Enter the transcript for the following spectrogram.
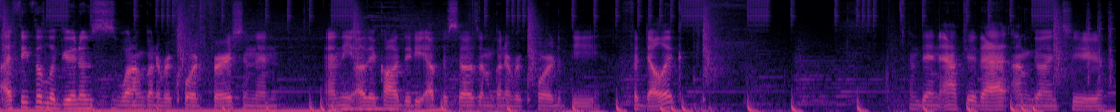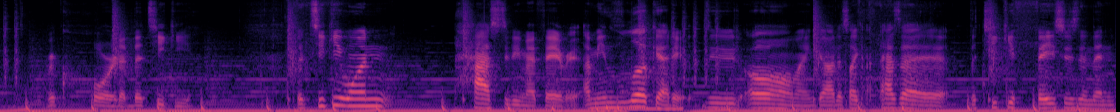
I think the Lagoon is what I'm going to record first, and then and the other Call of Duty episodes, I'm going to record the Fidelic. And then after that, I'm going to record the Tiki. The Tiki one has to be my favorite. I mean, look at it, dude. Oh my god, it's like it has a the tiki faces, and then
